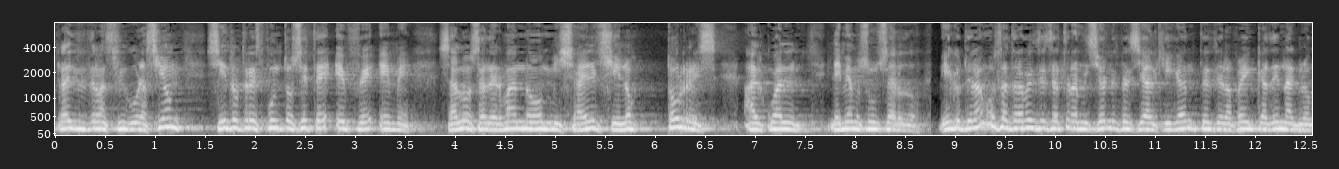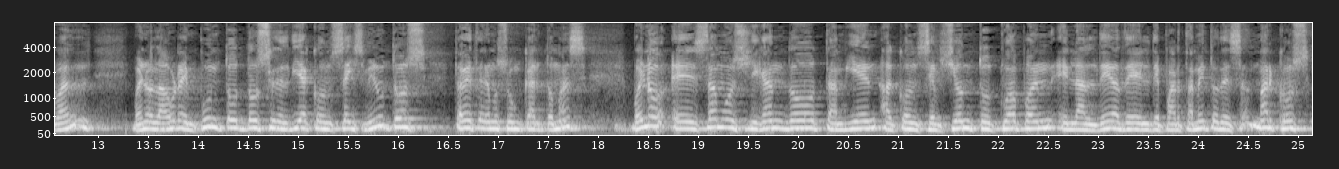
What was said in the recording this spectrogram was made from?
Radio Transfiguración, 103.7 FM. Saludos al hermano Michael Shiloh Torres, al cual le enviamos un saludo. Bien, continuamos a través de esta transmisión especial Gigantes de la Fe en Cadena Global. Bueno, la hora en punto, 12 del día con 6 minutos. Todavía tenemos un canto más. Bueno, eh, estamos llegando también a Concepción Tutuapan, en la aldea del departamento de San Marcos,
